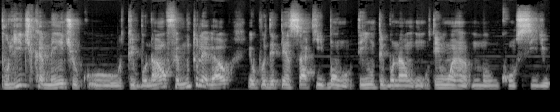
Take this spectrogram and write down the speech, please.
politicamente o, o, tribunal foi muito legal eu poder pensar que, bom, tem um tribunal, um, tem uma, um concílio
